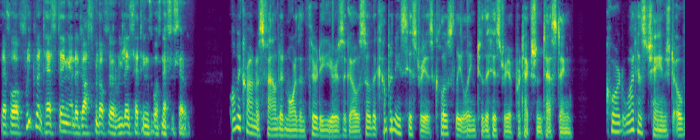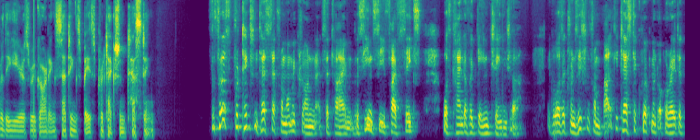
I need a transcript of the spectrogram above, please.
Therefore, frequent testing and adjustment of the relay settings was necessary. Omicron was founded more than 30 years ago, so the company's history is closely linked to the history of protection testing. Cord, what has changed over the years regarding settings based protection testing? The first protection test set from Omicron at the time, the CMC 56, was kind of a game changer. It was a transition from bulky test equipment operated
